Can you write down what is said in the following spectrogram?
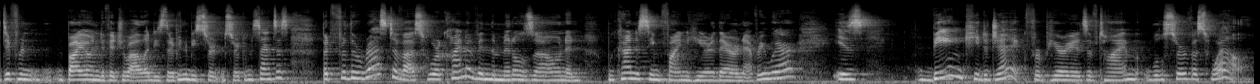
different bio individualities there are going to be certain circumstances. But for the rest of us who are kind of in the middle zone and we kind of seem fine here there and everywhere is being ketogenic for periods of time will serve us well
